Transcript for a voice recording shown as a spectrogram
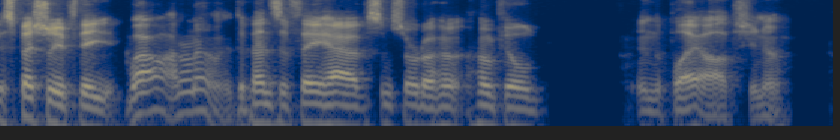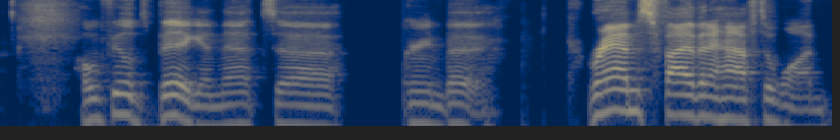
Especially if they, well, I don't know. It depends if they have some sort of home field in the playoffs, you know. Home field's big, and that uh, Green Bay. Rams five and a half to one.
